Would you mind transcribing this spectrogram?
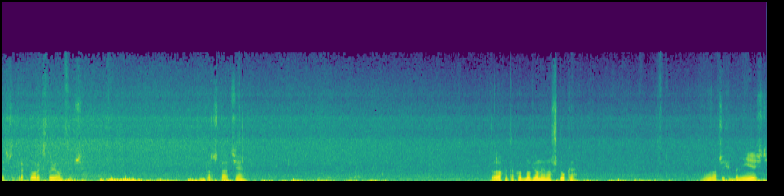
Jeszcze traktorek stojący przy tym warsztacie. Trochę tak odnowiony na sztukę. Raczej chyba nie jeździ.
